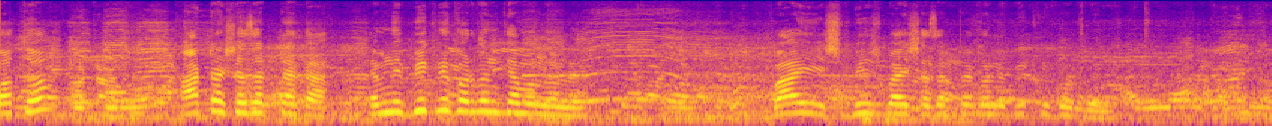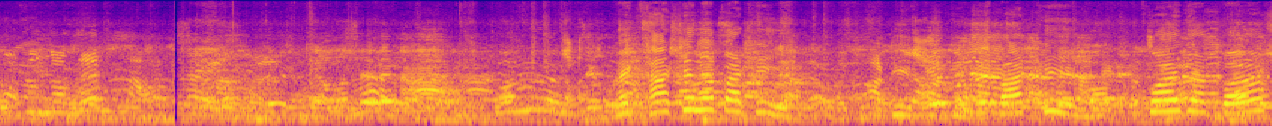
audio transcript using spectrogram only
কত? আঠাশ হাজার টাকা। এমনি বিক্রি করবেন কেমন হলে? বাইশ, বিশ, বাইশ হাজার টাকা হলে বিক্রি করবেন। খাসে না পাঠি পাঠি কয় বয়স?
